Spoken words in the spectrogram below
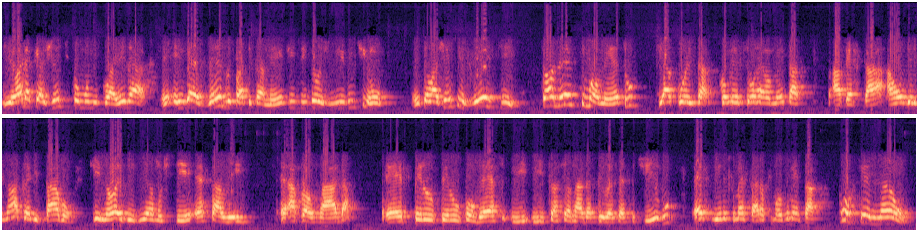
E olha que a gente comunicou a ele em dezembro praticamente de 2021. Então a gente vê que só nesse momento que a coisa começou realmente a apertar, onde eles não acreditavam que nós iríamos ter essa lei é, aprovada é, pelo, pelo Congresso e, e sancionada pelo Executivo, é que eles começaram a se movimentar. Por que não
